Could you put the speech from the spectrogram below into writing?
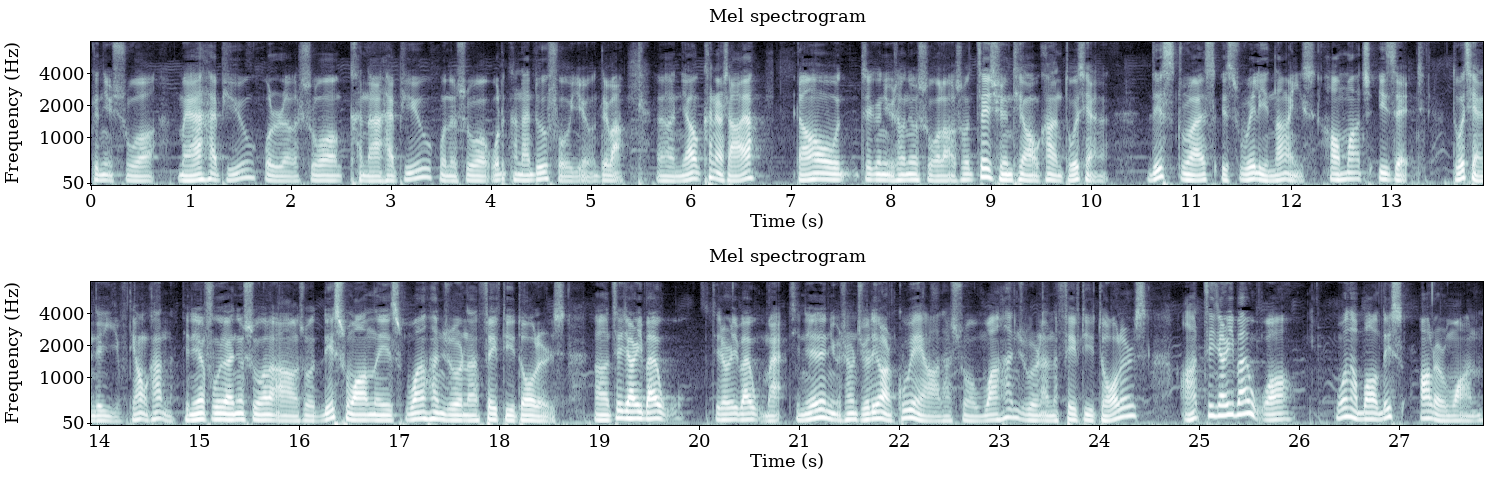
跟你说 “May I help you”，或者说 “Can I help you”，或者说 “What can I do for you”，对吧？呃，你要看点啥呀？然后这个女生就说了，说这裙挺好看，多钱？This dress is really nice. How much is it？多钱？这衣服挺好看的。紧接着服务员就说了啊，说 This one is one hundred and fifty dollars。啊，这件一百五。这件一百五卖，紧接着女生觉得有点贵啊，她说 one hundred and fifty dollars 啊，这件一百五。What about this other one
